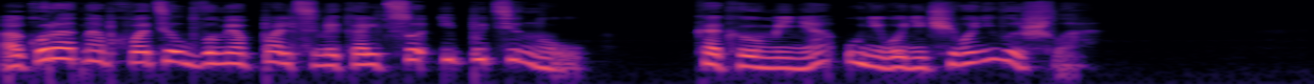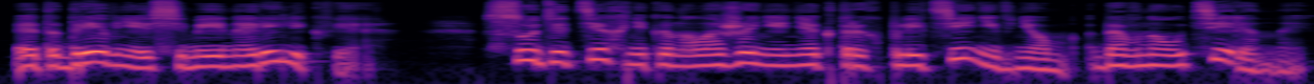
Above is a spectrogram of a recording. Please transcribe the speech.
Аккуратно обхватил двумя пальцами кольцо и потянул. Как и у меня, у него ничего не вышло. Это древняя семейная реликвия. Суть и техника наложения некоторых плетений в нем давно утеряны.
